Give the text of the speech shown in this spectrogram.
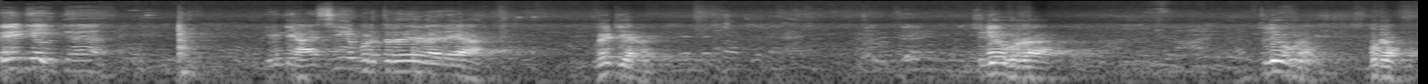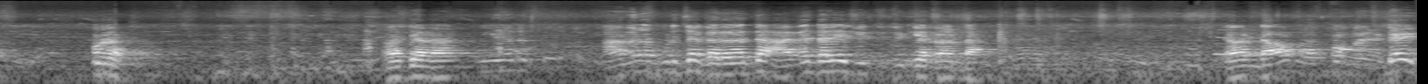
வேட்டியை என்னை அசிங்கப்படுத்துறதே வேலையா வேட்டியாரன் துணியை குடுறா. துணியை குடுறா. குடுறா. குடுறா. அவனை பிடிச்ச கதகத்தை அவன் தலையை சுத்தி தூக்கிடுறான்டா ஏன்டா மொப்பம் டேய்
